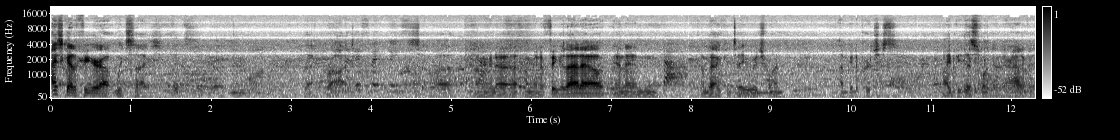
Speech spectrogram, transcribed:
I just got to figure out which size fits that rod. So uh, I'm gonna I'm gonna figure that out and then come back and tell you which one I'm gonna purchase. Might be this one and they're out of it.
